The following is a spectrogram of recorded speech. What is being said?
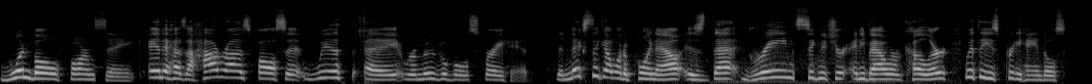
one bowl farm sink and it has a high-rise faucet with a removable spray head. The next thing I want to point out is that green signature Eddie Bauer color with these pretty handles.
